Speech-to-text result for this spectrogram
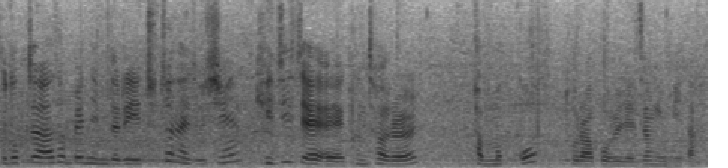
구독자 선배님들이 추천해주신 기지제 근처를 밥 먹고 돌아볼 예정입니다.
